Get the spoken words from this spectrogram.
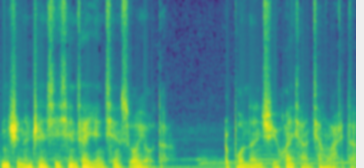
你只能珍惜现在眼前所有的，而不能去幻想将来的。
